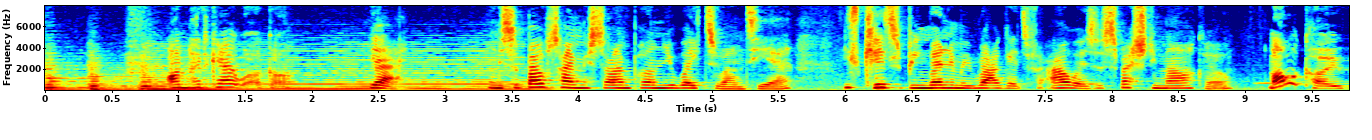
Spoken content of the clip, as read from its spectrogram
I'm head care worker. Yeah. And it's about time you started pulling your weight around here. These kids have been running me ragged for hours, especially Marco. Marco?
